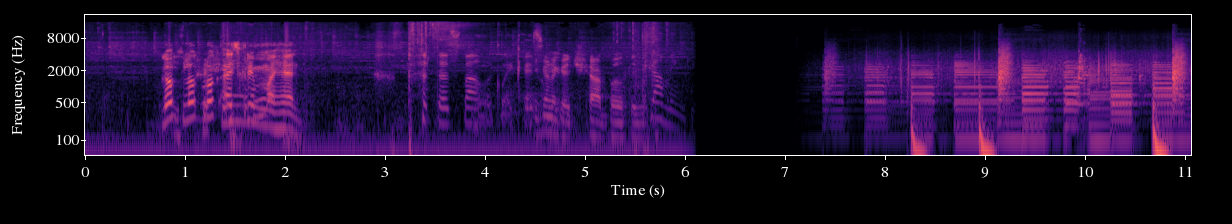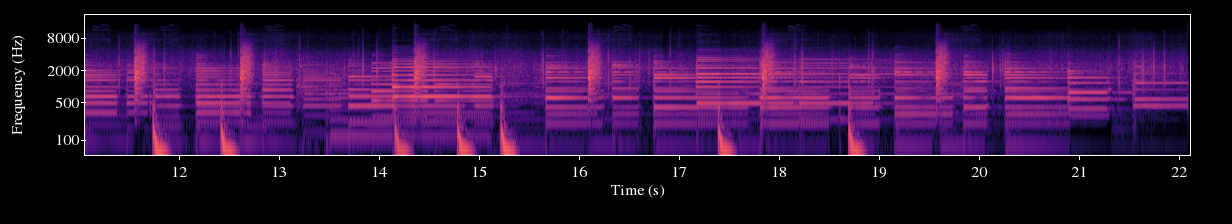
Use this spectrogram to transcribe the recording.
Look, look, look, ice cream in my hand. that does not look like ice cream. You're gonna get shot both of you. Coming.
